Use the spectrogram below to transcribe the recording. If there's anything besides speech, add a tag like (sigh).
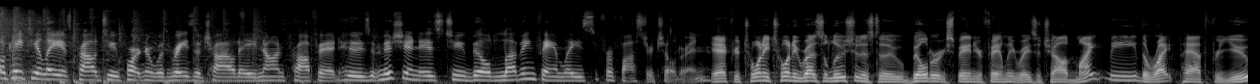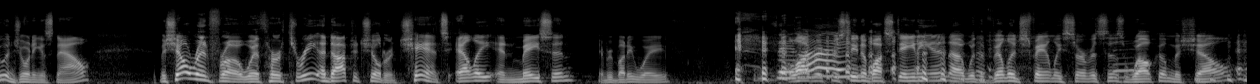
Well, KTLA is proud to partner with Raise a Child, a nonprofit whose mission is to build loving families for foster children. Yeah, if your 2020 resolution is to build or expand your family, Raise a Child might be the right path for you. And joining us now, Michele Renfrow with her three adopted children, Chance, Ellie, and Mason. Everybody wave. (laughs) Along with Christina Bostanian uh, with the Village Family Services. Welcome, Michele. (laughs)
